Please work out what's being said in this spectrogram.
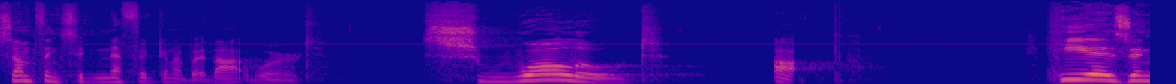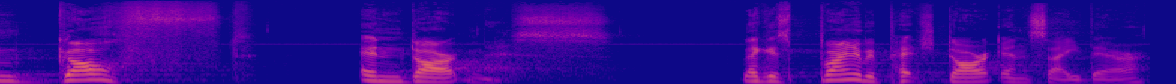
Something significant about that word. Swallowed up. He is engulfed in darkness. Like it's bound to be pitch dark inside there.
